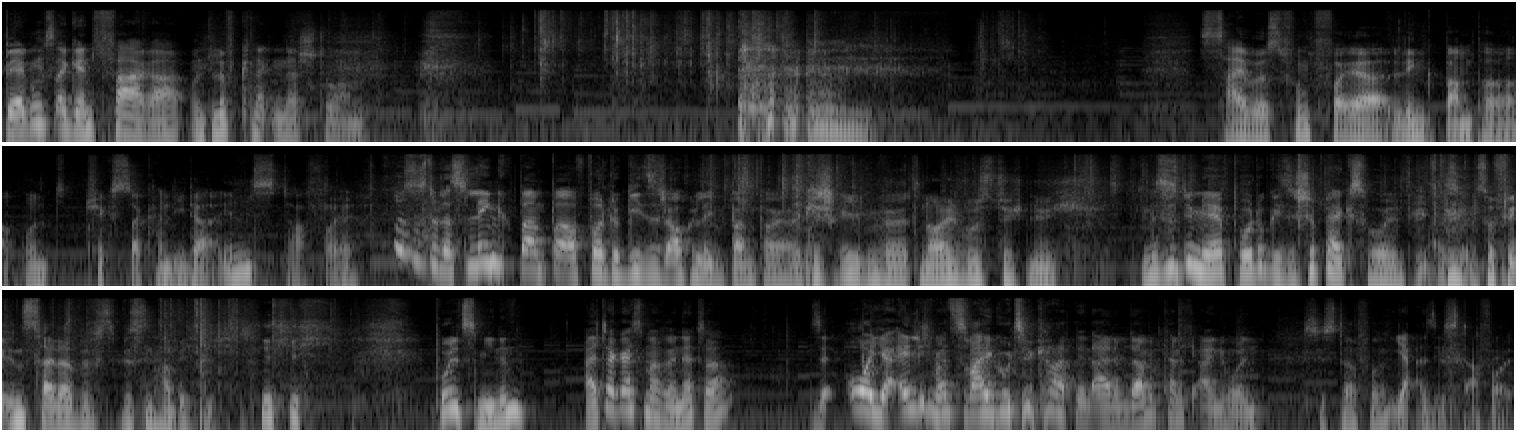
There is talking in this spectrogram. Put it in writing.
Bergungsagent Fahrer und Luftknackender Sturm. Cybers, Funkfeuer, Link Bumper und Trickster Candida in Starfoil. Wusstest du, dass Link Bumper auf Portugiesisch auch Link Bumper geschrieben wird? Nein, wusste ich nicht. Müsstet ihr mir portugiesische Packs holen. Also, so viel Insider-Wissen habe ich nicht. Pulsminen, Alter Geist Marionetta. Oh ja, endlich mal zwei gute Karten in einem. Damit kann ich einholen. Ist die Starfoil? Ja, sie ist Starvoll.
